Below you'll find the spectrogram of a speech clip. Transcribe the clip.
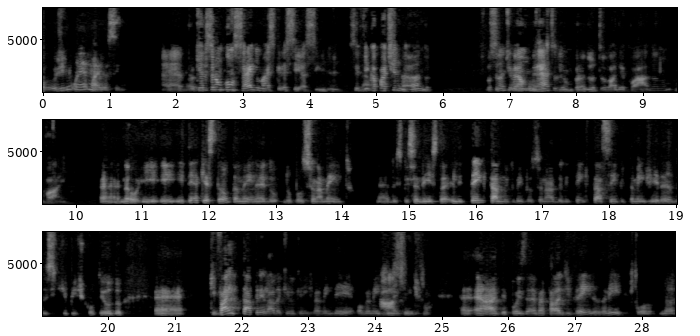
Hoje não é mais assim. É, porque você não consegue mais crescer assim, né? Você não. fica patinando. Se você não tiver um método e um produto adequado, não vai. É, não, e, e, e, tem a questão também né, do, do posicionamento né, do especialista. Ele tem que estar muito bem posicionado, ele tem que estar sempre também gerando esse tipo de conteúdo é, que vai estar atrelado àquilo que a gente vai vender. Obviamente, né, que a gente é, é, ah, depois né, vai falar de vendas ali. Pô, não,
